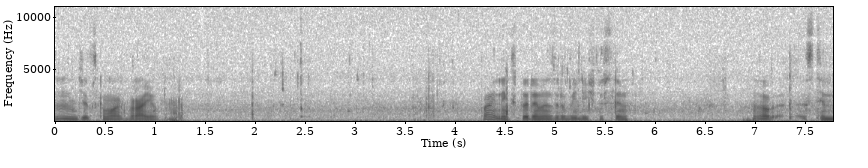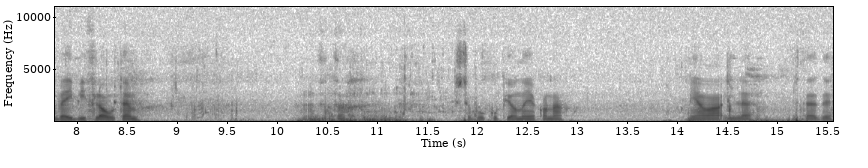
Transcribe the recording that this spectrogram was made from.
Hmm, dziecko ma jak w raju. Fajny eksperyment zrobiliśmy z tym. Z tym baby floatem. No to, to jeszcze był kupiony jak ona miała ile wtedy.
